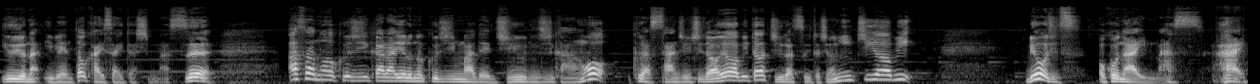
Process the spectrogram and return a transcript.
いうようなイベントを開催いたします。朝の9時から夜の9時まで12時間を9月30日土曜日と10月1日の日曜日両日行います。はい。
